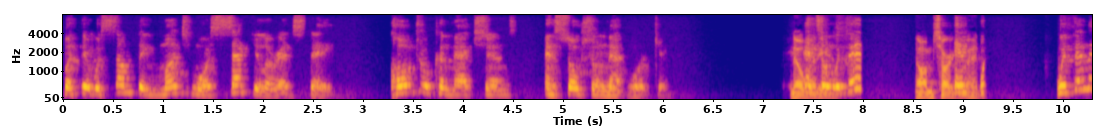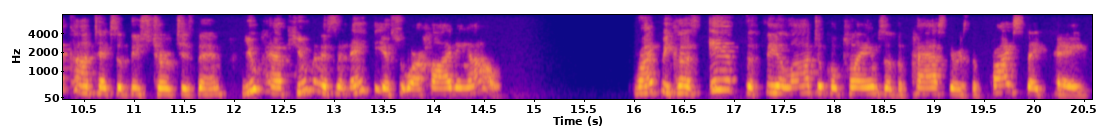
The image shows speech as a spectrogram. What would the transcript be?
but there was something much more secular at stake cultural connections and social networking. Nobody and so within, no, I'm sorry, go ahead. Within the context of these churches, then, you have humanists and atheists who are hiding out right? Because if the theological claims of the pastor is the price they pay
